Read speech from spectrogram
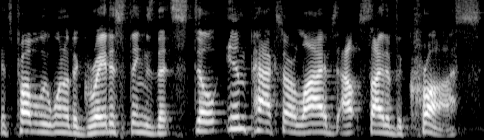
It's probably one of the greatest things that still impacts our lives outside of the cross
